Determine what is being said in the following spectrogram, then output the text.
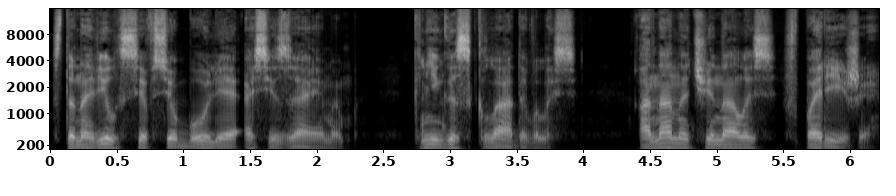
становился все более осязаемым. Книга складывалась. Она начиналась в Париже.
